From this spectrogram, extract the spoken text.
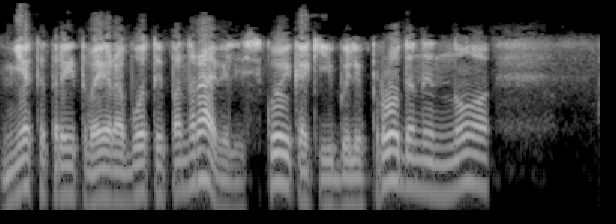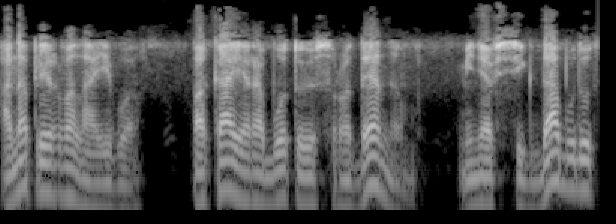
Некоторые твои работы понравились, кое-какие были проданы, но... Она прервала его. Пока я работаю с Роденом, меня всегда будут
